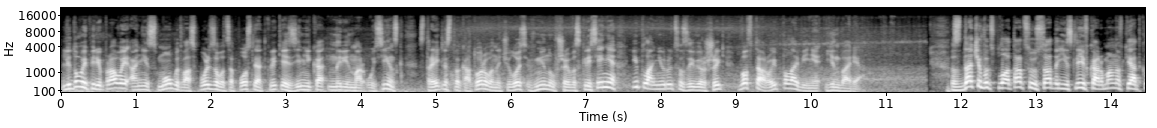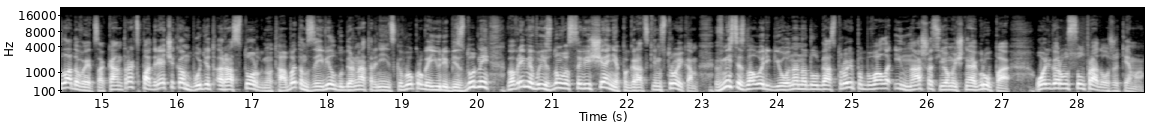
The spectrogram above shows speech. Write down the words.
Ледовой переправой они смогут воспользоваться после открытия зимника Наринмар-Усинск, строительство которого началось в минувшее воскресенье и планируется завершить во второй половине января. Сдача в эксплуатацию сада Яслей в Кармановке откладывается. Контракт с подрядчиком будет расторгнут. Об этом заявил губернатор Ненецкого округа Юрий Бездудный во время выездного совещания по городским стройкам. Вместе с главой региона на долгострое побывала и наша съемочная группа. Ольга Руссул продолжит тему.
